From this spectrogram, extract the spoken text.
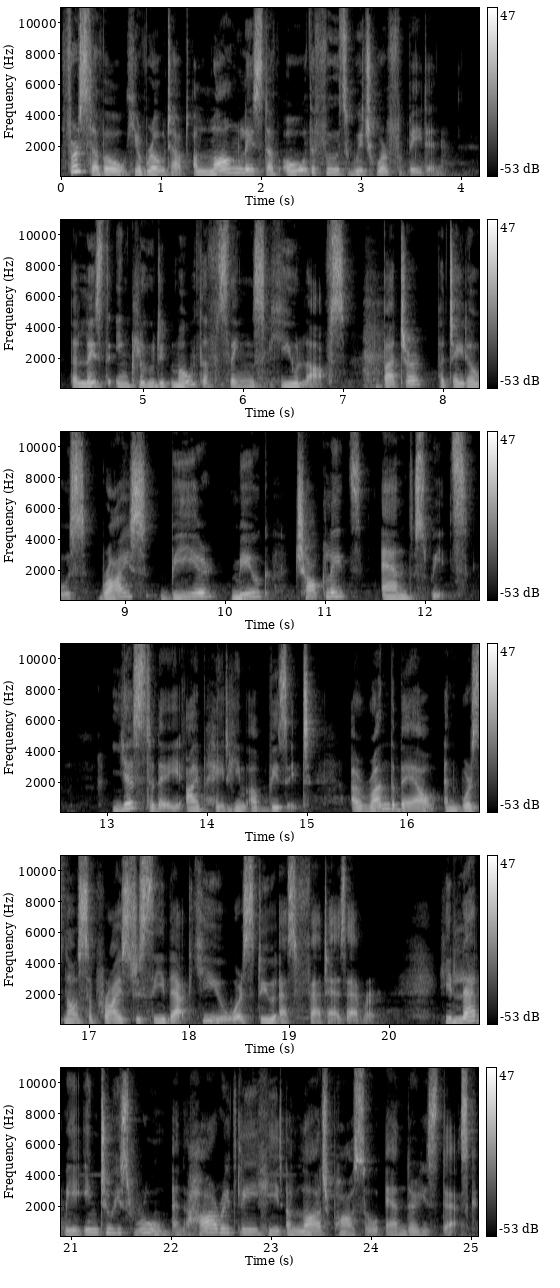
First of all, he wrote out a long list of all the foods which were forbidden. The list included most of things Hugh loves butter, potatoes, rice, beer, milk, chocolates, and sweets. Yesterday, I paid him a visit. I rang the bell and was not surprised to see that Hugh was still as fat as ever. He led me into his room and hurriedly hid a large parcel under his desk.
